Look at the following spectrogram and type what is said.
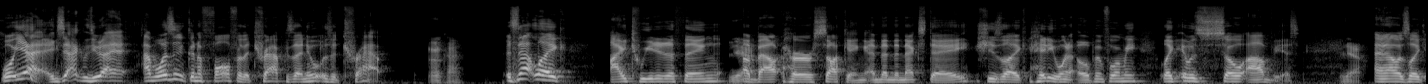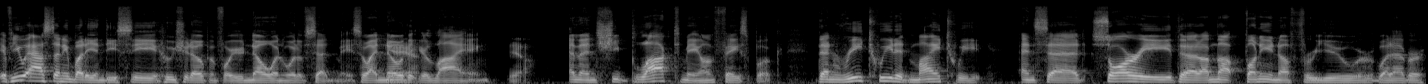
Well, yeah, exactly, dude. I I wasn't gonna fall for the trap because I knew it was a trap. okay. It's not like I tweeted a thing Yeah. about her sucking, and then the next day she's like, "Hey, do you want to open for me?" Like it was so obvious. Yeah. And I was like, if you asked anybody in DC who should open for you, no one would have said me. So I know Yeah. that you're lying. Yeah. And then she blocked me on Facebook, then retweeted my tweet and said, sorry that I'm not funny enough for you or whatever.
